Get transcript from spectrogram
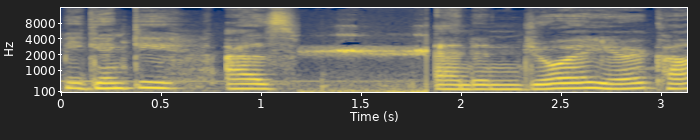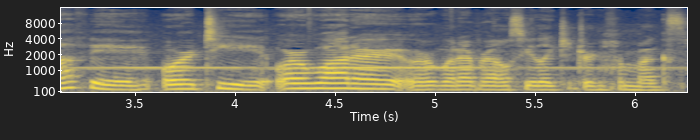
Be Genki as and enjoy your coffee or tea or water or whatever else you like to drink from mugs.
